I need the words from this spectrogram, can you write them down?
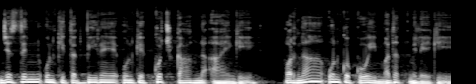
جس دن ان کی تدبیریں ان کے کچھ کام نہ آئیں گی اور نہ ان کو کوئی مدد ملے گی۔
